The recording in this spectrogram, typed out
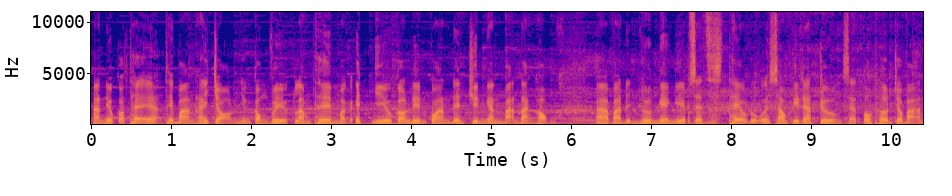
À, nếu có thể thì bạn hãy chọn những công việc làm thêm mà ít nhiều có liên quan đến chuyên ngành bạn đang học. À, và định hướng nghề nghiệp sẽ theo đuổi sau khi ra trường sẽ tốt hơn cho bạn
